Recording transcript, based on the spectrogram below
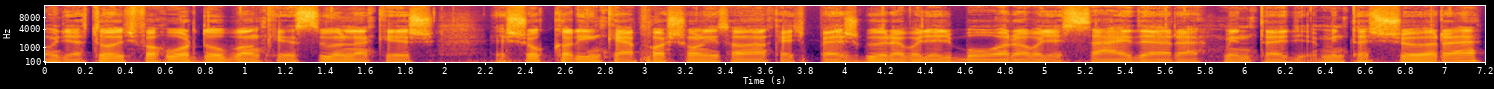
ugye tölgyfahordóban készülnek, és, és sokkal inkább hasonlítanak egy pesgőre, vagy egy borra, vagy egy ciderre, mint egy, mint egy sörre,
